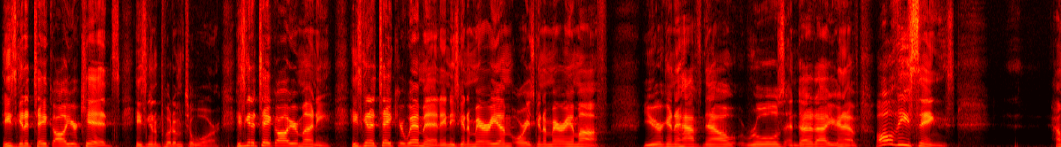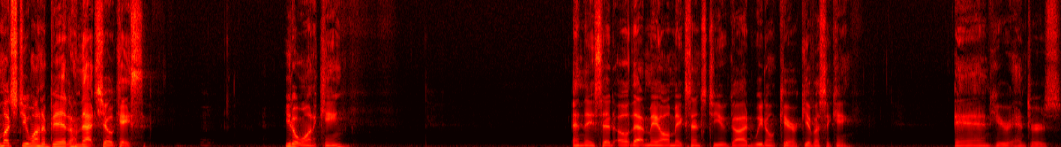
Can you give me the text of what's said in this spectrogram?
He's going to take all your kids, he's going to put them to war. He's going to take all your money, he's going to take your women, and he's going to marry them or he's going to marry them off. You're going to have now rules and da da da. You're going to have all these things. How much do you want to bid on that showcase? You don't want a king. And they said, Oh, that may all make sense to you, God. We don't care. Give us a king. And here enters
